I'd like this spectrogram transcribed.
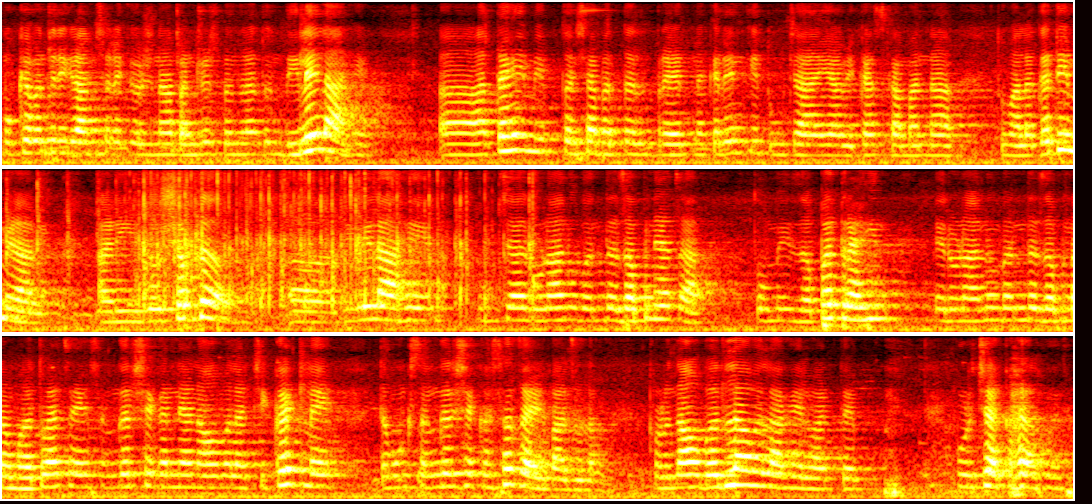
मुख्यमंत्री ग्रामसडक योजना पंचवीस पंधरातून दिलेला आहे. आताही मी तशाबद्दल प्रयत्न करेन की तुमच्या या विकास कामांना तुम्हाला गती मिळावी. आणि जो शब्द दिलेला आहे तुमच्या ऋणानुबंध जपण्याचा तो मी जपत राहीन. हे ऋणानुबंध जपणं महत्त्वाचं आहे. संघर्ष कन्या नाव मला चिकटलंय तर मग संघर्ष कसं जाईल बाजूला? थोडं नाव बदलावं लागेल वाटतंय पुढच्या काळामध्ये.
